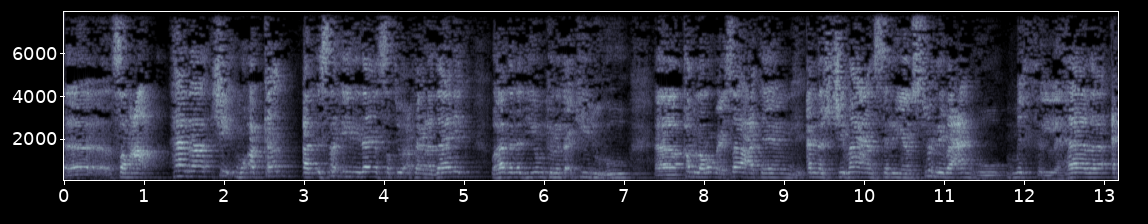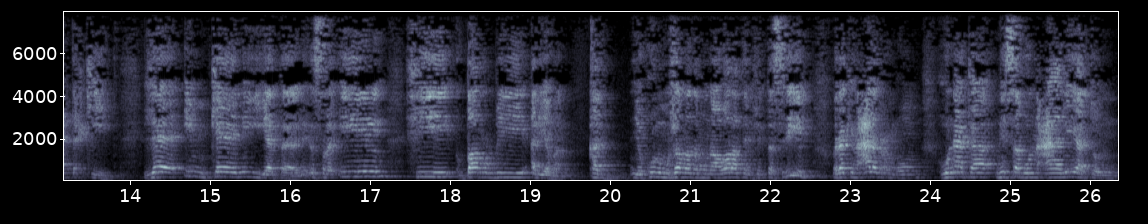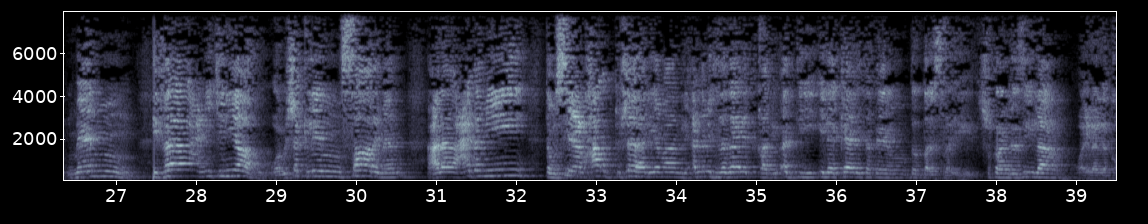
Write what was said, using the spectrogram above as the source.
آه، صنعاء. هذا شيء مؤكد. الإسرائيلي لا يستطيع فعل ذلك وهذا الذي يمكن تأكيده آه، قبل ربع ساعة لأن اجتماعا سريا سرب عنه مثل هذا التأكيد. لا إمكانية لإسرائيل في ضرب اليمن. قد يكون مجرد مناورة في التسريب ولكن على العموم هناك نسب عالية من دفاع نتنياهو وبشكل صارم على عدم توسيع الحرب تجاه اليمن لأن مثل ذلك قد يؤدي إلى كارثة ضد إسرائيل. شكرا جزيلا وإلى اللقاء.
